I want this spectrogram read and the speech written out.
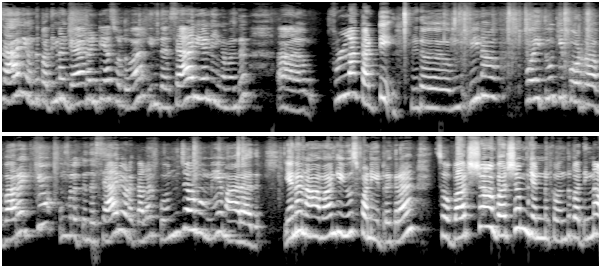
சாரீ வந்து பார்த்திங்கன்னா கேரண்டியாக சொல்லுவேன். இந்த சாரியை நீங்கள் வந்து ஃபுல்லாக கட்டி இது வீணாக போய் தூக்கி போடுற வரைக்கும் உங்களுக்கு இந்த சாரியோட கலர் கொஞ்சமுமே மாறாது. ஏன்னா நான் வாங்கி யூஸ் பண்ணிக்கிட்டு இருக்கிறேன். ஸோ வருஷம் வருஷம் எனக்கு வந்து பார்த்திங்கன்னா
